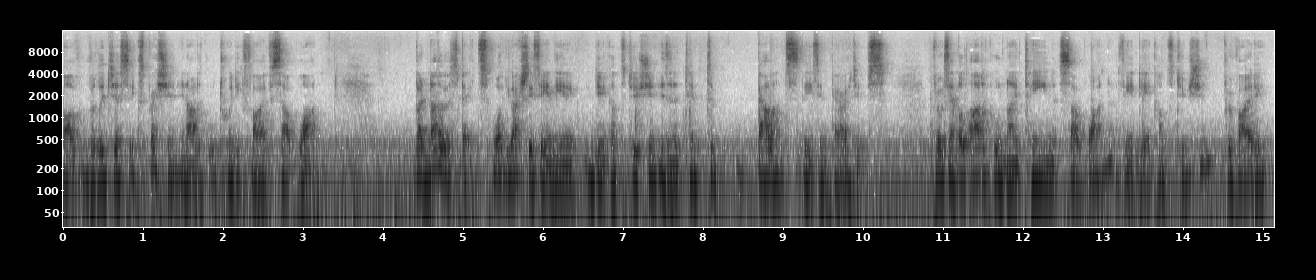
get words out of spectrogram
of religious expression in Article 25, sub 1. But in other respects, what you actually see in the Indian Constitution is an attempt to balance these imperatives. For example, Article 19, sub 1 of the Indian Constitution, providing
